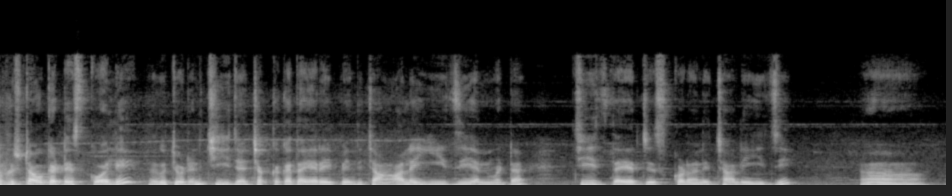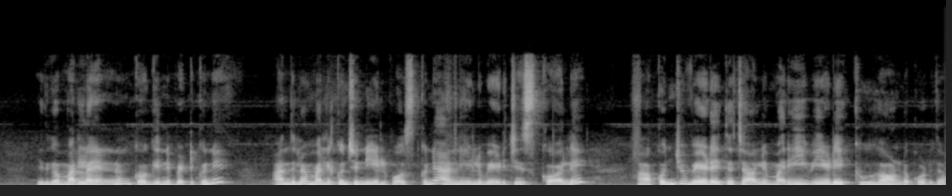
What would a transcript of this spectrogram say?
ఇప్పుడు స్టవ్ కట్టేసుకోవాలి. ఇదిగో చూడండి చీజ్ చక్కగా తయారైపోయింది. చాలా ఈజీ అనమాట చీజ్ తయారు చేసుకోవడం అనేది చాలా ఈజీ. ఇదిగో మరలా ఎన్ను ఇంకో గిన్నె పెట్టుకుని అందులో మళ్ళీ కొంచెం నీళ్ళు పోసుకొని ఆ నీళ్ళు వేడి చేసుకోవాలి. కొంచెం వేడైతే చాలు. మరీ వేడి ఎక్కువగా ఉండకూడదు.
